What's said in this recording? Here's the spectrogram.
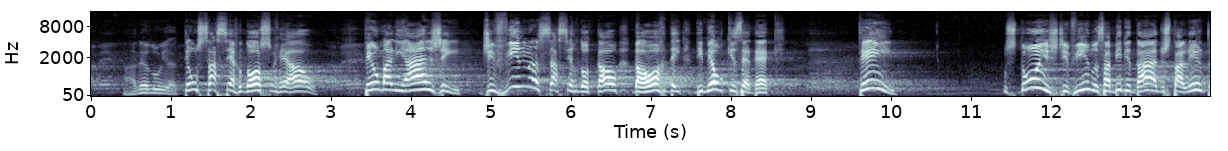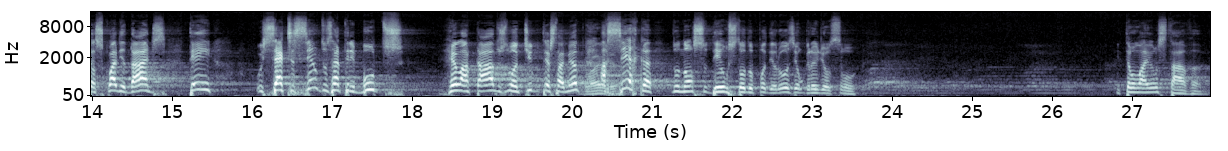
Amém. Aleluia. Tem um sacerdócio real, Amém. tem uma linhagem divina sacerdotal da ordem de Melquisedeque. Tem os dons divinos, habilidades, talentos, qualidades, tem os 700 atributos relatados no Antigo Testamento Glória acerca do nosso Deus Todo-Poderoso e o grande eu sou. Então lá eu estava.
